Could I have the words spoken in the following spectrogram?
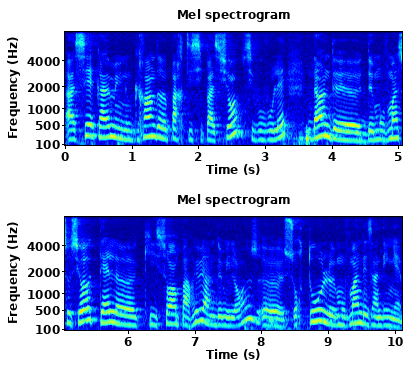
assez quand même une grande participation, si vous voulez, dans des mouvements sociaux tels qui sont apparus en 2011, surtout le mouvement des indignés.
